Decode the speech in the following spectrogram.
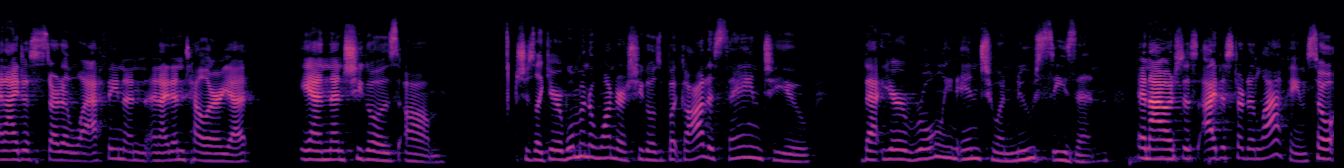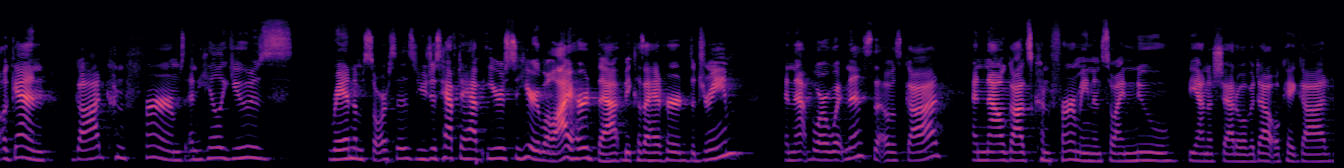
And I just started laughing, and, and I didn't tell her yet. And then she goes, um, She's like, You're a woman of wonder. She goes, But God is saying to you that you're rolling into a new season. And I was just, I just started laughing. So again, God confirms, and He'll use random sources. You just have to have ears to hear. Well, I heard that because I had heard the dream, and that bore witness that was God. And now God's confirming. And so I knew beyond a shadow of a doubt, okay, God,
